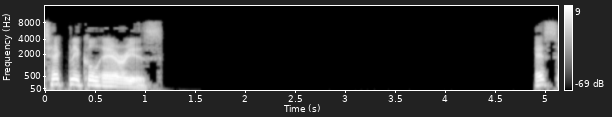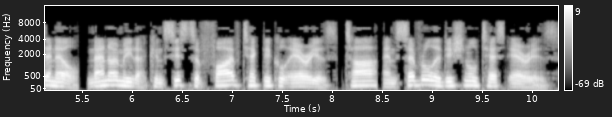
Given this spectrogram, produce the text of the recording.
Technical areas SNL, nanometer consists of five technical areas and several additional test areas.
